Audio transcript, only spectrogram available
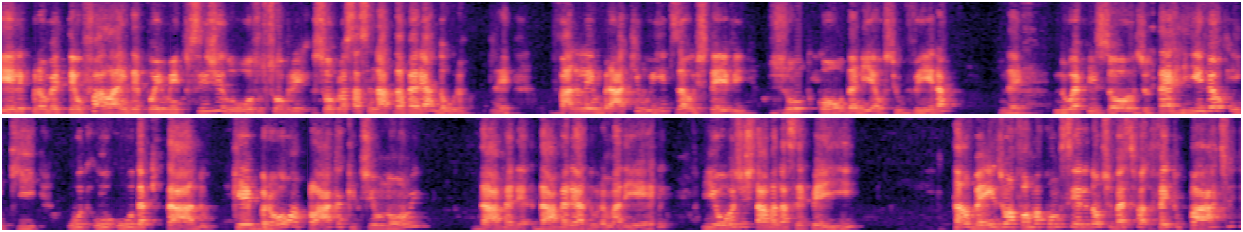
ele prometeu falar em depoimento sigiloso sobre, sobre o assassinato da vereadora, né? Vale lembrar que o Itzel esteve junto com o Daniel Silveira, né, no episódio terrível em que o, o, o deputado quebrou a placa que tinha o nome da, da vereadora Marielle e hoje estava na CPI, também de uma forma como se ele não tivesse feito parte,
